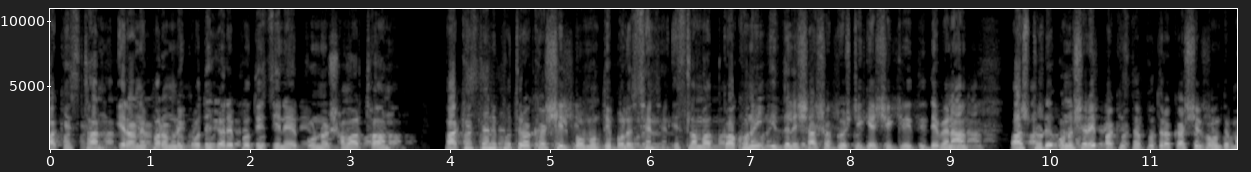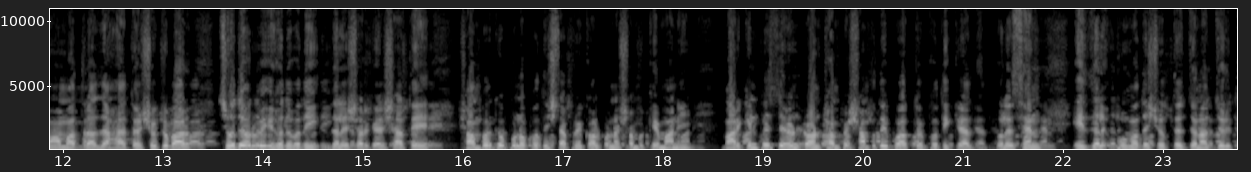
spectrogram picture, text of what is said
পাকিস্তান ইরানের পারমাণবিক অধিকারের প্রতি চীনের পূর্ণ সমর্থন। পাকিস্তানি প্রতিরক্ষা শিল্পমন্ত্রী বলেছেন, ইসলামাবাদ কখনোই ইসরায়েলি শাসক গোষ্ঠীকে স্বীকৃতি দেবে না। পাসপোর্ট অনুসারে পাকিস্তান প্রতিরক্ষা শিল্পমন্ত্রী মোহাম্মদ রাজা হায়াত শুক্রবার সৌদি আরবে ইহুদিবাদী ইসরায়েলের সরকারের সাথে সম্পর্ক পুনঃপ্রতিষ্ঠা পরিকল্পনা সম্পর্কে মানি মার্কিন প্রেসিডেন্ট ডোনাল্ড ট্রাম্পের সাম্প্রতিক বক্তব্য প্রতিক্রিয়া বলেছেন, ইসরায়েল উপমহাদেশ উত্তেজনা জড়িত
